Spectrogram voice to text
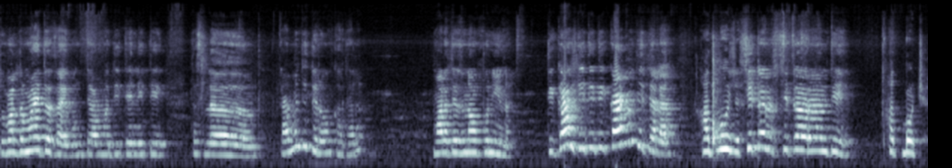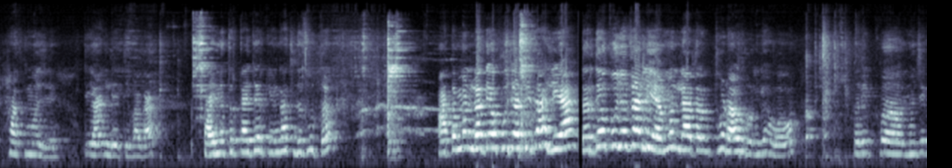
तुम्हाला तर माहीतच आहे मग त्यामध्ये त्यांनी ते तसलं काय म्हणते ते रोंकार त्याला? मला त्याचं नाव पण येईना. ती घालती ती ती काय म्हणते त्याला? हातमोजे सिटर सिटर आणि ती. हातमोजे. हातमोजे. ती आणली ती बघा. ताईनं तर काय जर्किंग घातलंच होतं. आता म्हणलं देवपूजा ती झाली तर देवपूजा झाली आहे म्हणलं आता थोडं आवरून घ्यावं हो. तरी म्हणजे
